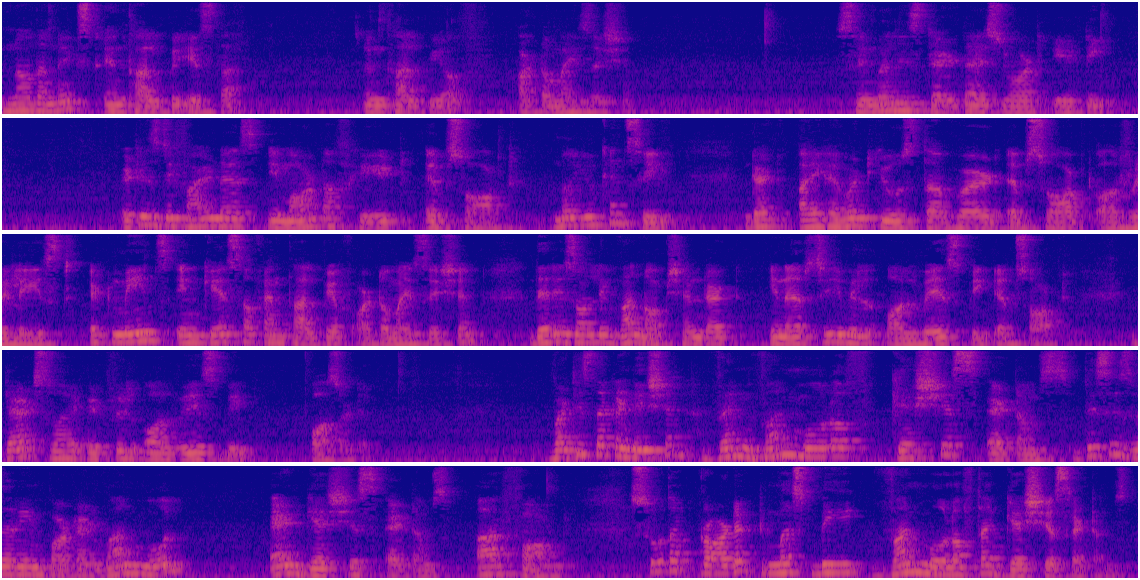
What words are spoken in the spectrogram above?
Now the next enthalpy is the enthalpy of atomization. Symbol is delta is not AT. It is defined as amount of heat absorbed. Now you can see that I haven't used the word absorbed or released. It means in case of enthalpy of atomization, there is only one option that energy will always be absorbed. That's why it will always be positive. What is the condition? When one mole of gaseous atoms, this is very important, one mole and gaseous atoms are formed. So the product must be one mole of the gaseous atoms.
